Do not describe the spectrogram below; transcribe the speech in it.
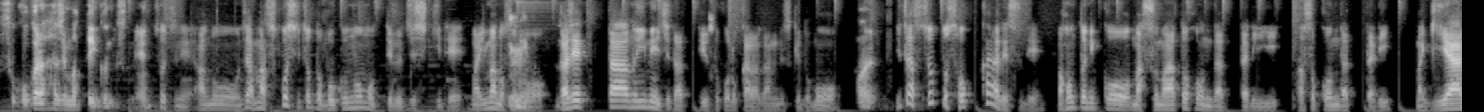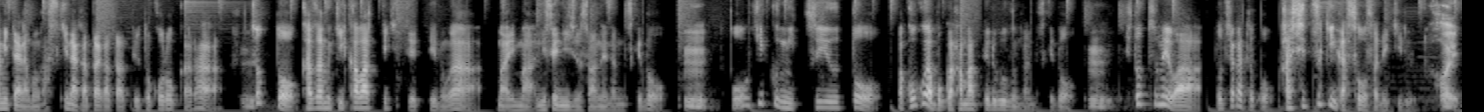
そこから始まっていくんですね。そうですね。あの、じゃあ、まあ少しちょっと僕の持ってる知識で、まあ今のその、ガジェッターのイメージだっていうところからなんですけども、はい。実はちょっとそこからですね、まあ、本当にこう、まあ、スマートフォンだったり、パソコンだったり、まあ、ギアみたいなものが好きな方々っていうところから、うんちょっと風向き変わってきてっていうのが、まあ今、2023年なんですけど、うん。大きく3つ言うと、まあ、ここが僕がハマってる部分なんですけど、うん。1つ目は、どちらかというと、加湿器が操作できる。はい。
